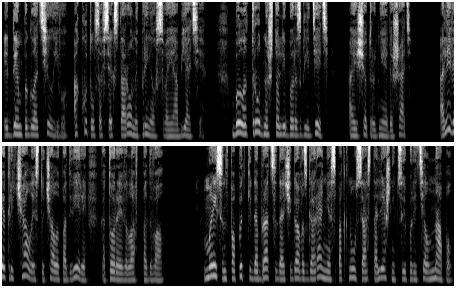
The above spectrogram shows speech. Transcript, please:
и дым поглотил его, окутал со всех сторон и принял в свои объятия. Было трудно что-либо разглядеть, а еще труднее дышать. Оливия кричала и стучала по двери, которая вела в подвал. Мейсон в попытке добраться до очага возгорания споткнулся о столешницу и полетел на пол.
